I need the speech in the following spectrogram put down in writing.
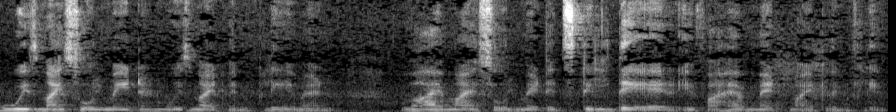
who is my soulmate and who is my twin flame and why my soulmate is still there if I have met my twin flame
